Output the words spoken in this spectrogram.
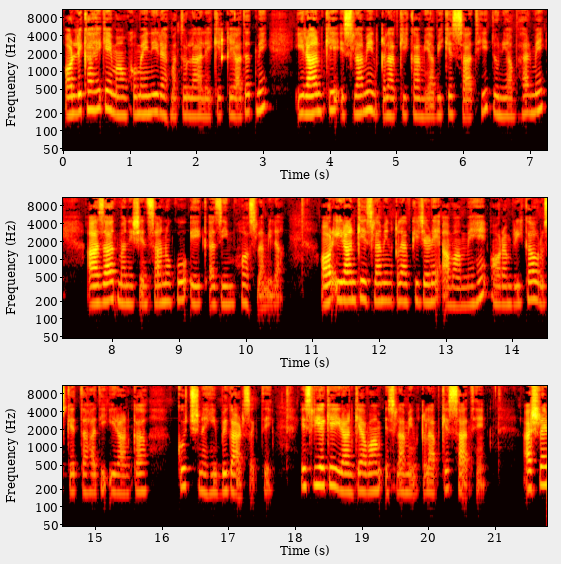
اور لکھا ہے کہ امام خمینی رحمۃ اللہ علیہ کی قیادت میں ایران کے اسلامی انقلاب کی کامیابی کے ساتھ ہی دنیا بھر میں آزاد منش انسانوں کو ایک عظیم حوصلہ ملا۔ اور ایران کے اسلامی انقلاب کی جڑیں عوام میں ہیں اور امریکہ اور اس کے اتحادی ایران کا کچھ نہیں بگاڑ سکتے۔ اس لیے کہ ایران کے عوام اسلامی انقلاب کے ساتھ ہیں۔ اشرۂ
